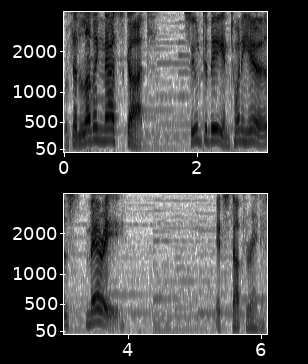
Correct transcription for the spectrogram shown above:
With the loving mascot, soon to be in 20 years, Mary. It stopped raining.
